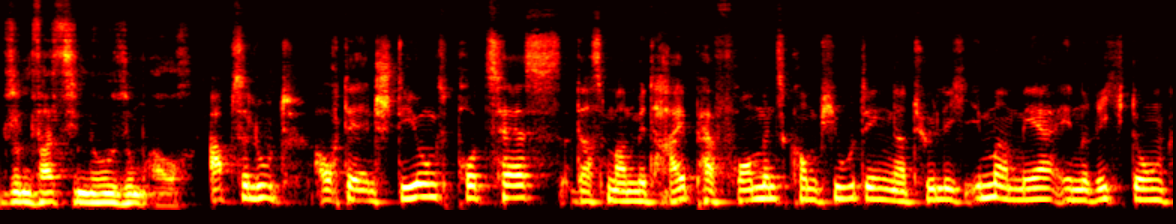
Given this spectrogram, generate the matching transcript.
so ein Faszinosum auch. Absolut. Auch der Entstehungsprozess, dass man mit High-Performance-Computing natürlich immer mehr in Richtung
